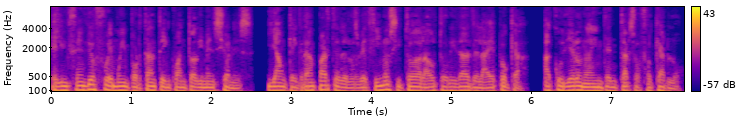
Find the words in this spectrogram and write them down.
El incendio fue muy importante en cuanto a dimensiones, y aunque gran parte de los vecinos y toda la autoridad de la época, acudieron a intentar sofocarlo,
